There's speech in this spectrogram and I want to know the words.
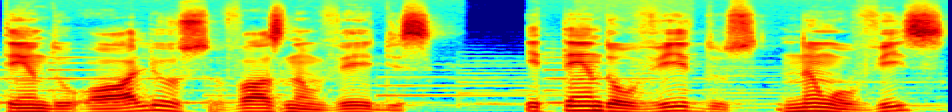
Tendo olhos, vós não vedes, e tendo ouvidos, não ouvis?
